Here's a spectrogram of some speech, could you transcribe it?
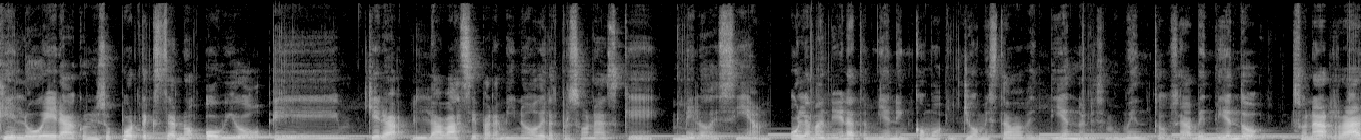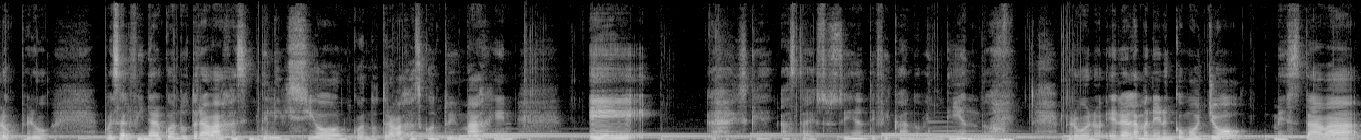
que lo era, con el soporte externo obvio, eh, que era la base para mí, ¿no? De las personas que me lo decían. O la manera también en cómo yo me estaba vendiendo en ese momento. O sea, vendiendo suena raro, pero pues al final cuando trabajas en televisión, cuando trabajas con tu imagen, eh, es que hasta esto estoy identificando, vendiendo. Pero bueno, era la manera en cómo yo me estaba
